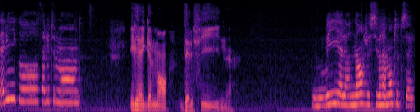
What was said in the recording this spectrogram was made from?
Salut Nico, salut tout le monde. Il y a également Delphine. Oui, alors non, je suis vraiment toute seule.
